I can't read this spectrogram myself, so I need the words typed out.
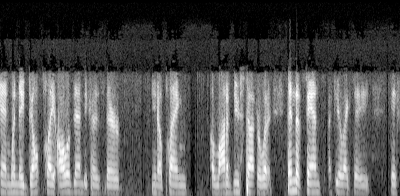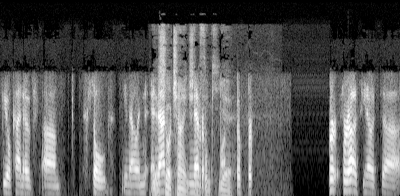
and when they don't play all of them because they're, you know, playing a lot of new stuff or what, then the fans, I feel like they they feel kind of um, sold, you know, and and yeah, that's shortchanged, never I think. Yeah. so for, for for us, you know, it's uh,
